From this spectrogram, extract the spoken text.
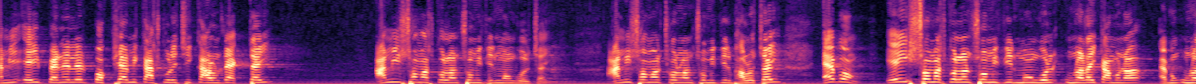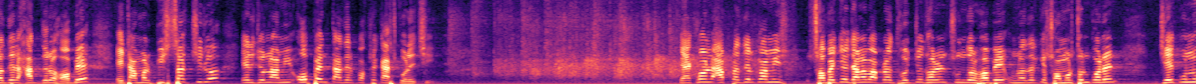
আমি এই প্যানেলের পক্ষে আমি কাজ করেছি, কারণটা একটাই, আমি সমাজ কল্যাণ সমিতির মঙ্গল চাই। আমি সমাজ কল্যাণ সমিতির ভালো চাই এবং এই সমাজ কল্যাণ সমিতির মঙ্গল উনারাই কামনা এবং উনাদের হাত ধরে হবে, এটা আমার বিশ্বাস ছিল, এর জন্য আমি ওপেন তাদের পক্ষে কাজ করেছি। এখন আপনাদেরকে আমি সবাইকে জানাব, আপনারা ধৈর্য ধরেন, সুন্দরভাবে ওনাদেরকে সমর্থন করেন, যে কোনো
